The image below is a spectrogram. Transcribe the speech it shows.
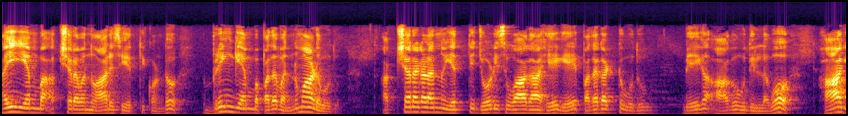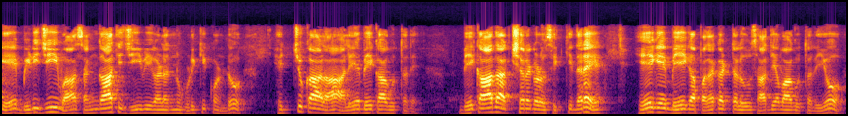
ಐ ಎಂಬ ಅಕ್ಷರವನ್ನು ಆರಿಸಿ ಎತ್ತಿಕೊಂಡು ಬ್ರಿಂಗ್ ಎಂಬ ಪದವನ್ನು ಮಾಡುವುದು. ಅಕ್ಷರಗಳನ್ನು ಎತ್ತಿ ಜೋಡಿಸುವಾಗ ಹೇಗೆ ಪದಗಟ್ಟುವುದು ಬೇಗ ಆಗುವುದಿಲ್ಲವೋ, ಹಾಗೆ ಬಿಡಿ ಜೀವ ಸಂಗಾತಿ ಜೀವಿಗಳನ್ನು ಹುಡುಕಿಕೊಂಡು ಹೆಚ್ಚು ಕಾಲ ಅಲೆಯಬೇಕಾಗುತ್ತದೆ. ಬೇಕಾದ ಅಕ್ಷರಗಳು ಸಿಕ್ಕಿದರೆ ಹೇಗೆ ಬೇಗ ಪದಗಟ್ಟಲು ಸಾಧ್ಯವಾಗುತ್ತದೆಯೋ,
